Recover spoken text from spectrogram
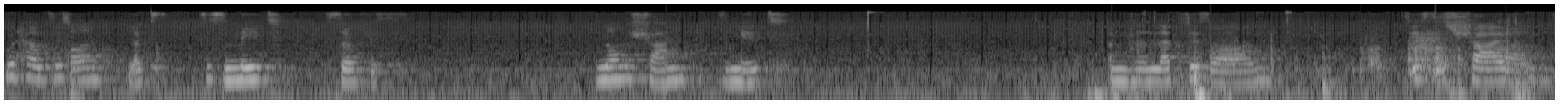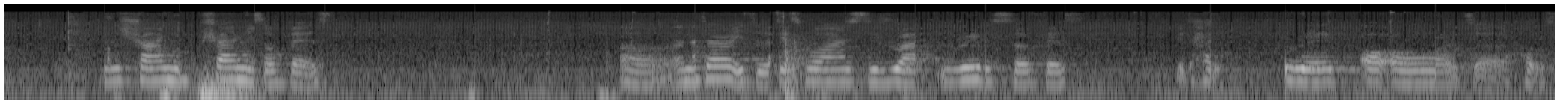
we have this one like this matte surface, not shine, the matte. And like this one, this is shine one, this is shiny, shiny surface. Uh, another is this one, is the rib surface. It has rib all over the hose.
